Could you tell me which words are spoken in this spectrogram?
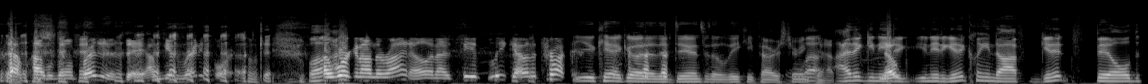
I was on President's Day. I'm getting ready for it. okay. Well, I'm I- working on the Rhino, and I see it leak out of the truck. You can't go to the dunes with a leaky power steering well, cap. I think you need Nope. to you need to get it cleaned off, get it filled,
